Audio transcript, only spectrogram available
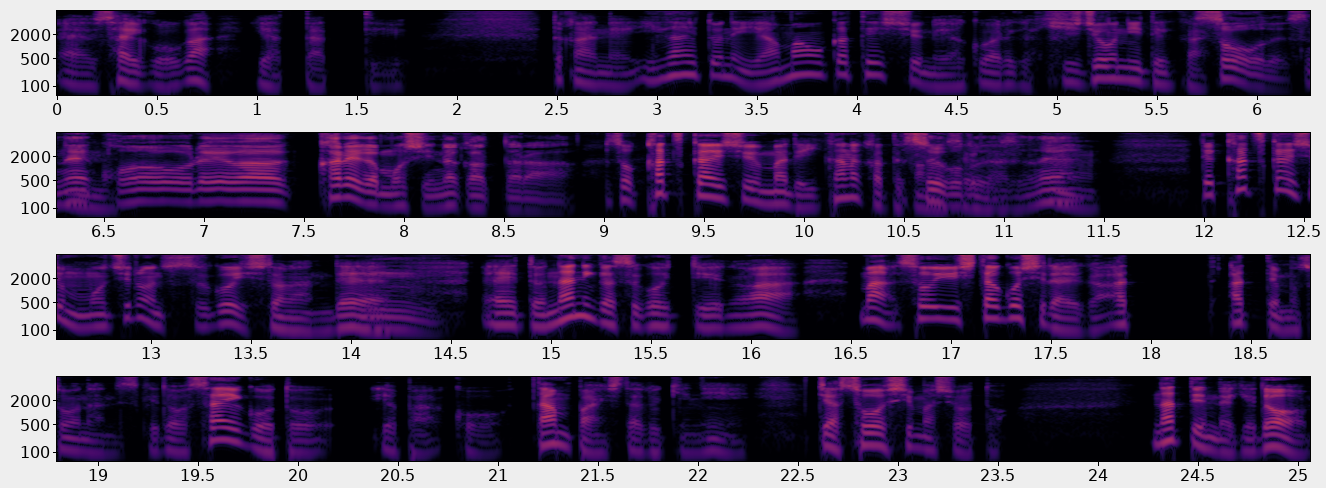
えー、西郷がやったっていう。だからね意外とね山岡鉄舟の役割が非常にでかい。そうですね、うん、これは彼がもしいなかったら。そう勝海舟までいかなかった可能性がある。そういうことですね、うん。で勝海舟ももちろんすごい人なんで、うん、えー、と何がすごいっていうのはまあそういう下ごしらえがああってもそうなんですけど西郷とやっぱこう談判した時にじゃあそうしましょうとなってんだけど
